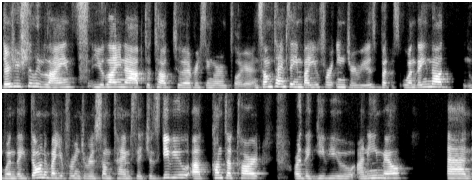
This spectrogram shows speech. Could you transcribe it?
there's usually lines, you line up to talk to every single employer. And sometimes they invite you for interviews, but when they not, when they don't invite you for interviews, sometimes they just give you a contact card or they give you an email. And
